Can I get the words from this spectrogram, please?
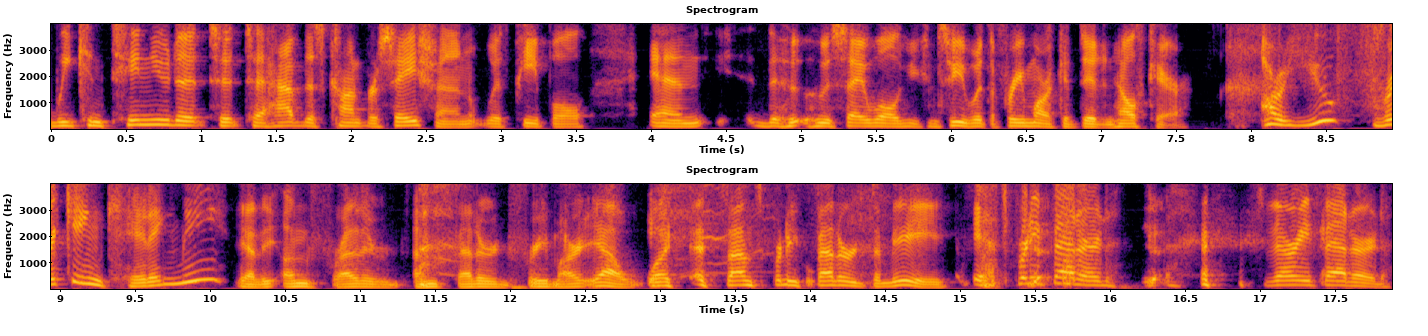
we continue to, to to have this conversation with people and who, who say, well, you can see what the free market did in healthcare. Are you freaking kidding me? Yeah, the unfettered, unfettered free market. Yeah, well, it sounds pretty fettered to me. Yeah, it's pretty fettered. it's very fettered.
